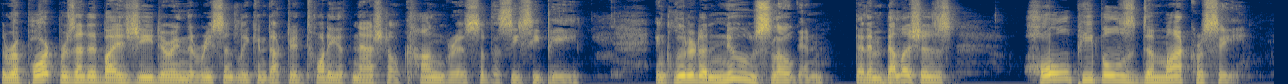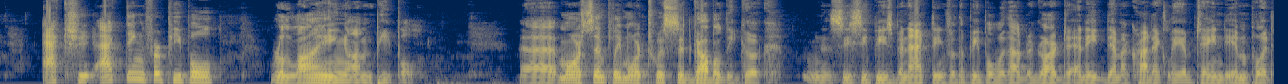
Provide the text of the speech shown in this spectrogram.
The report presented by Xi during the recently conducted 20th National Congress of the CCP included a new slogan that embellishes whole people's democracy, action, acting for people, relying on people. Uh, more simply, more twisted gobbledygook. The CCP's been acting for the people without regard to any democratically obtained input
